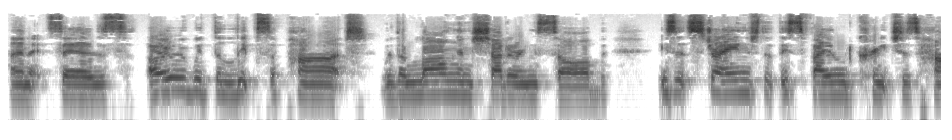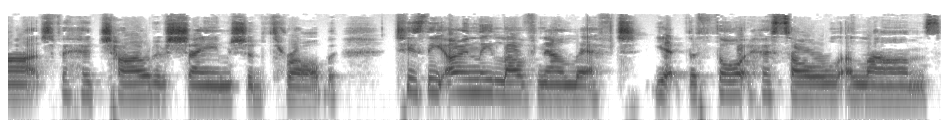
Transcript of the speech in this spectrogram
and it says, Oh, with the lips apart, with a long and shuddering sob, is it strange that this failed creature's heart for her child of shame should throb? Tis the only love now left, yet the thought her soul alarms,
